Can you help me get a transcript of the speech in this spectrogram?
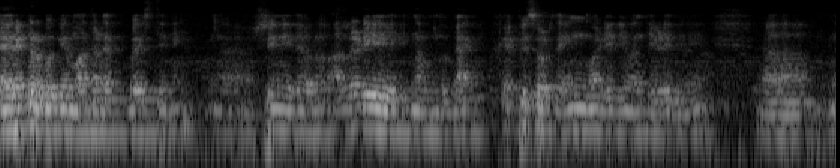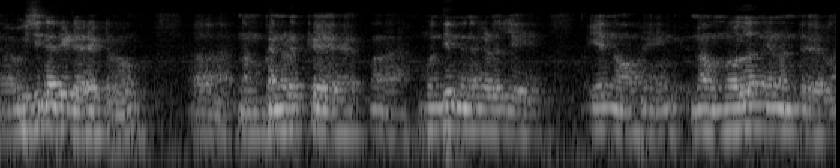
ಡೈರೆಕ್ಟರ್ ಬಗ್ಗೆ ಮಾತಾಡಕ್ಕೆ ಬಯಸ್ತೀನಿ. ಶ್ರೀನಿಧಿ ಅವರು ಆಲ್ರೆಡಿ ನಮ್ಮದು ಬ್ಯಾಕ್ ಎಪಿಸೋಡ್ಸ್ ಹೆಂಗೆ ಮಾಡಿದ್ದೀವಿ ಅಂತ ಹೇಳಿದ್ದೀನಿ ವಿಷನರಿ ಡೈರೆಕ್ಟರು ನಮ್ಮ ಕನ್ನಡಕ್ಕೆ ಮುಂದಿನ ದಿನಗಳಲ್ಲಿ ಏನು ಹೆಂಗೆ, ನಾವು ನೋಲನ್ ಏನಂತೇವಲ್ಲ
